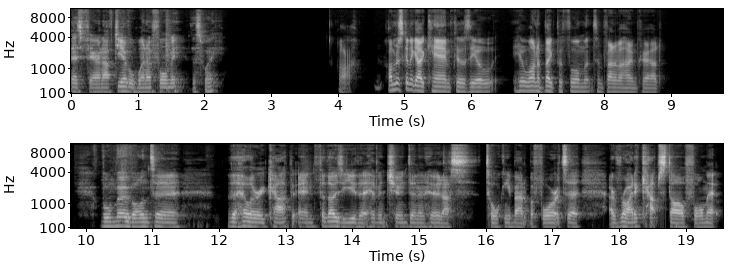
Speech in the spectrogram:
That's fair enough. Do you have a winner for me this week? Oh, I'm just going to go Cam because he'll he'll want a big performance in front of a home crowd. We'll move on to the Hillary Cup. And for those of you that haven't tuned in and heard us talking about it before, it's a, a Ryder Cup style format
